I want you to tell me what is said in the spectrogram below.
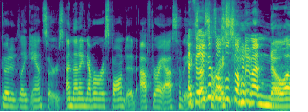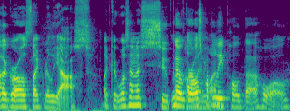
good like answers, and then I never responded after I asked how they. I feel like it's also something that no other girls like really asked. Like it wasn't a super. no girls probably one. pulled the whole,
